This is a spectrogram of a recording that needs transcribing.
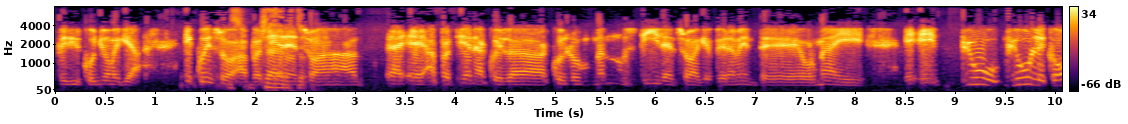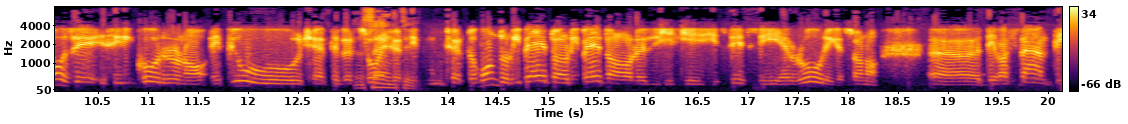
per, il cognome che ha. E questo appartiene, certo. insomma, eh, eh, appartiene a, quella, a quello stile insomma, che veramente ormai è, è più, più, le cose si rincorrono e più certe persone, certi, un certo mondo ripetono, ripetono gli, gli stessi errori che sono eh, devastanti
